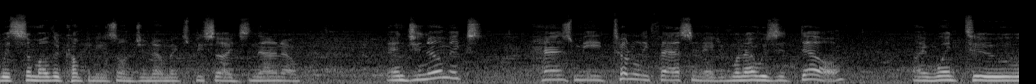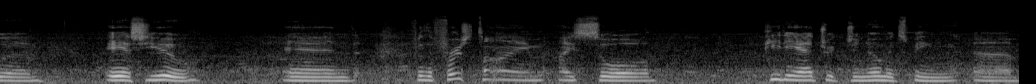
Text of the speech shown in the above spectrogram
with some other companies on genomics besides Nano. And genomics has me totally fascinated. When I was at Dell, I went to um ASU, and for the first time, I saw pediatric genomics being um,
